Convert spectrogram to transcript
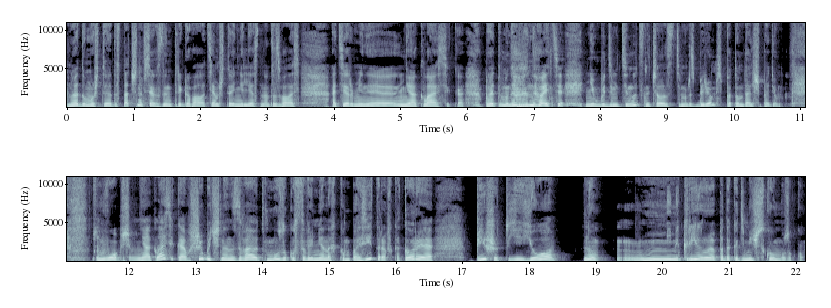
Но я думаю, что я достаточно всех заинтриговала тем, что я нелестно отозвалась о термине неоклассика. Поэтому давайте не будем тянуть, сначала с этим разберемся, потом дальше пойдем. В общем, неоклассика ошибочно называют музыку современных композиторов, которые пишут ее, ну, мимикрируя под академическую музыку.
